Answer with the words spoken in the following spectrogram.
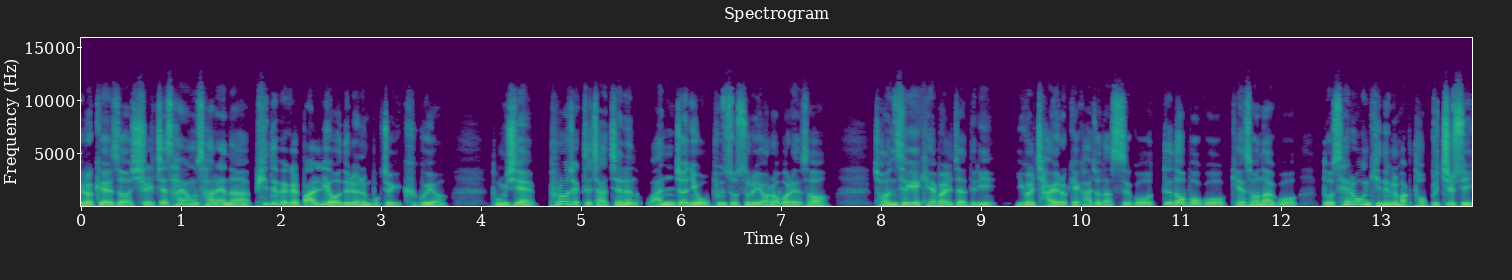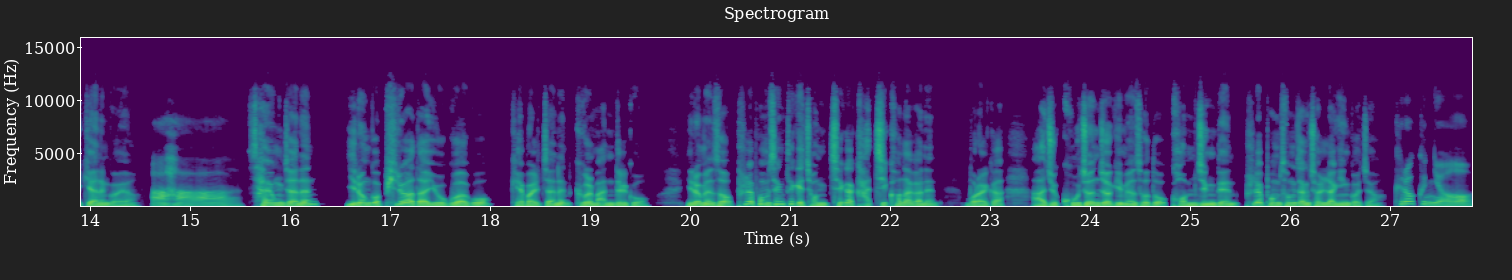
그렇게 해서 실제 사용 사례나 피드백을 빨리 얻으려는 목적이 크고요. 동시에 프로젝트 자체는 완전히 오픈소스로 열어버려서 전 세계 개발자들이 이걸 자유롭게 가져다 쓰고 뜯어보고 개선하고 또 새로운 기능을 막 덧붙일 수 있게 하는 거예요. 아하. 사용자는 이런 거 필요하다 요구하고 개발자는 그걸 만들고 이러면서 플랫폼 생태계 전체가 같이 커나가는 뭐랄까 아주 고전적이면서도 검증된 플랫폼 성장 전략인 거죠. 그렇군요.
